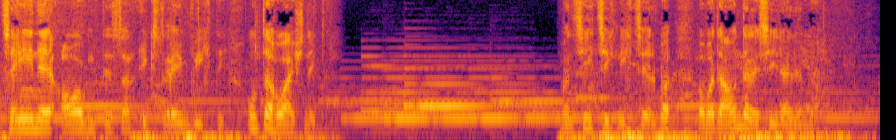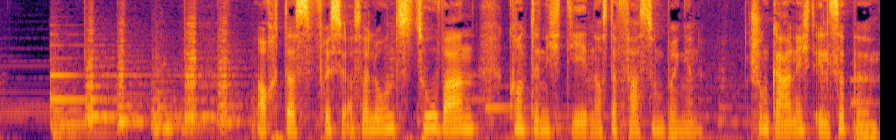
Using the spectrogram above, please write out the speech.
Zähne, Augen, das sind extrem wichtig und der Haarschnitt. Man sieht sich nicht selber, aber der andere sieht einen ja. Auch dass Friseursalons zu waren, konnte nicht jeden aus der Fassung bringen. Schon gar nicht Ilse Böhm.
